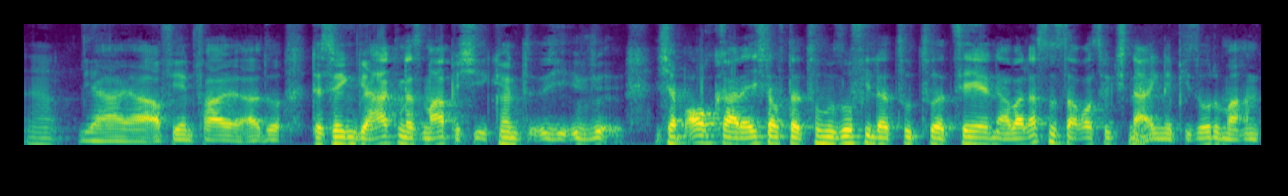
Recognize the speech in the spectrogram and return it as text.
Ja. ja, ja, auf jeden Fall. Also deswegen, wir haken das mal ab. Ich könnt, ich, ich habe auch gerade echt auf der Zunge so viel dazu zu erzählen, aber lass uns daraus wirklich eine eigene Episode machen.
